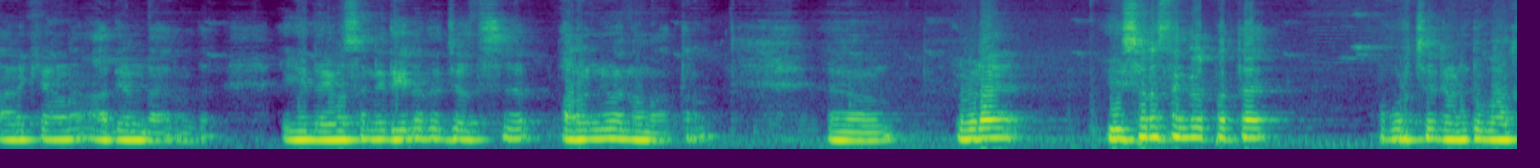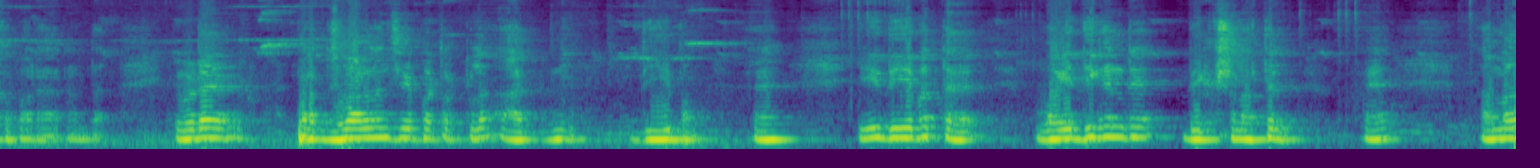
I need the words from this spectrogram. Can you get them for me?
ആരൊക്കെയാണ് ആദ്യം ഉണ്ടായിരുന്നത്. ഈ ദൈവസന്നിധിയിൽ അത് ജസ്റ്റ് പറഞ്ഞു എന്ന് മാത്രം. ഇവിടെ ഈശ്വര സങ്കല്പത്തെ കുറിച്ച് രണ്ട് വാക്ക് പറയാനുണ്ട്. ഇവിടെ പ്രജ്വാലനം ചെയ്യപ്പെട്ടിട്ടുള്ള അഗ്നി ദീപം ഈ ദീപത്തെ വൈദികന്റെ വീക്ഷണത്തിൽ നമ്മൾ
